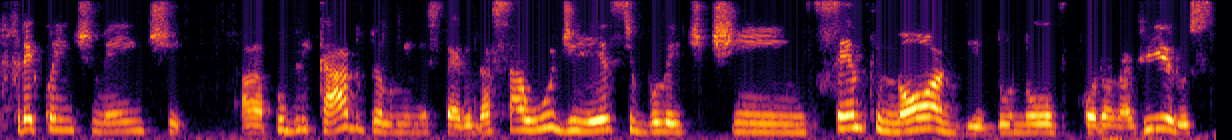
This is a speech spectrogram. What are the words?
frequentemente uh, publicado pelo Ministério da Saúde, e esse boletim 109 do novo coronavírus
